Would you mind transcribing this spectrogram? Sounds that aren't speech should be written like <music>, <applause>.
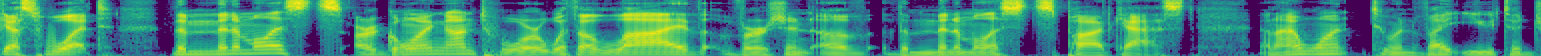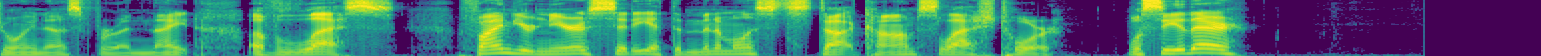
Guess what? The Minimalists are going on tour with a live version of the Minimalists podcast, and I want to invite you to join us for a night of less. Find your nearest city at theminimalists.com/tour. We'll see you there.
